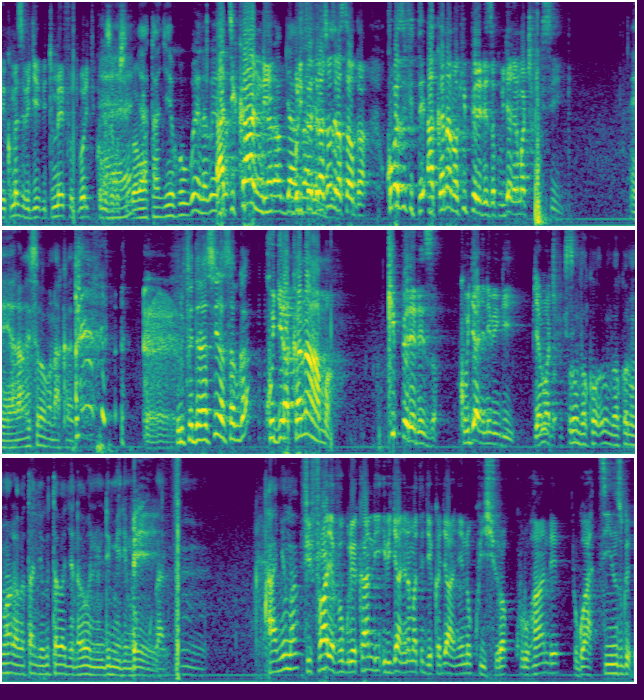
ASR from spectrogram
bikomeze bitume football ikomeza Eh, gushyirwaho. ati kandi buri federasiyo zirasabwa kuba zifite akanama k'iperereza ku bijyanye na match fixing. Eh arahise babona akazi? Buri federasiyo irasabwa? Kugira akanama k'iperereza ku bijyanye n'ibi urumva ko urumva ko noneho hari abatangiye guhita bagenda babona indi mirimo. Eh. Mm. hanyuma? Fifa yavuguruye kandi ibijyanye n'amategeko ajyanye no kwishyura ku ruhande rwatsinzwe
